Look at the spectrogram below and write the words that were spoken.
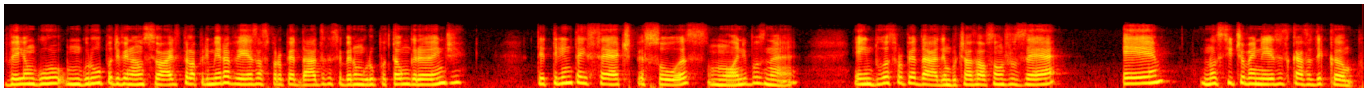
veio um, um grupo de Venâncio Soares, pela primeira vez as propriedades receberam um grupo tão grande, de 37 pessoas, um ônibus, né? Em duas propriedades, em Butiazal São José e no sítio Menezes Casa de Campo.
